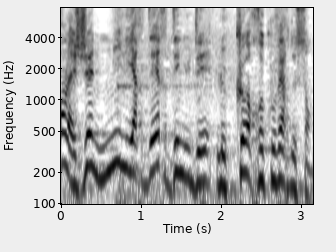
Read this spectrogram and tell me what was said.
la jeune milliardaire dénudée, le corps recouvert de sang.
